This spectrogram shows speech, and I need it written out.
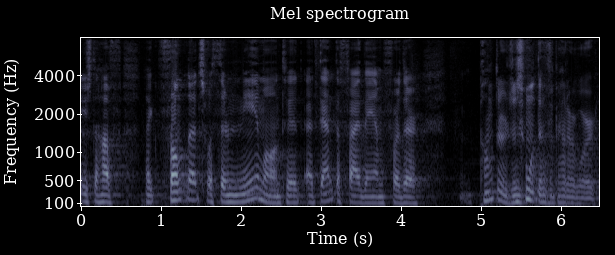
used to have like frontlets with their name on to identify them for their punters, is want of a better word.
